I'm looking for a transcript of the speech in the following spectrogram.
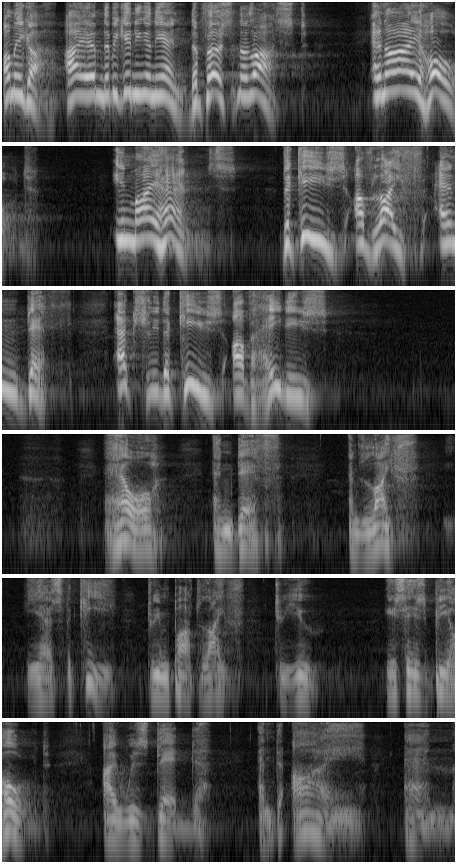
Omega, I am the beginning and the end, the first and the last. And I hold in my hands the keys of life and death. Actually, the keys of Hades, hell, and death, and life. He has the key to impart life to you. He says, Behold, I was dead, and I am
